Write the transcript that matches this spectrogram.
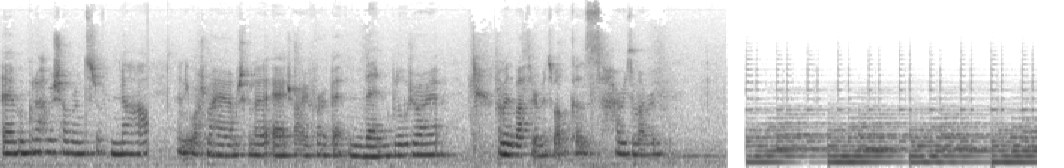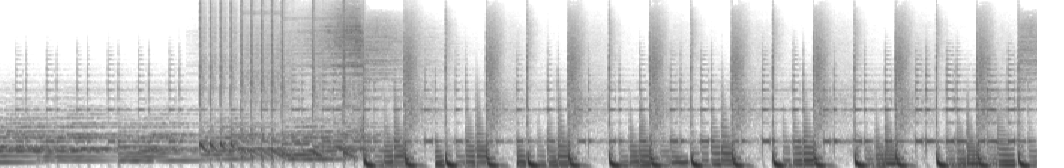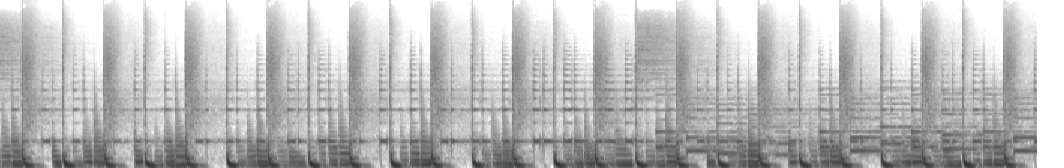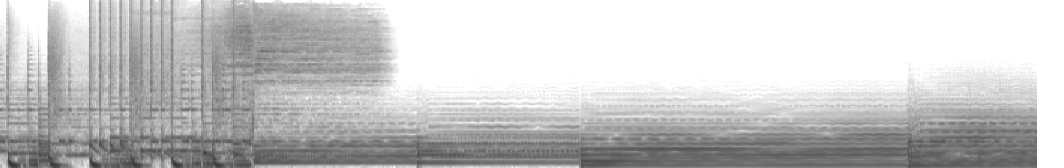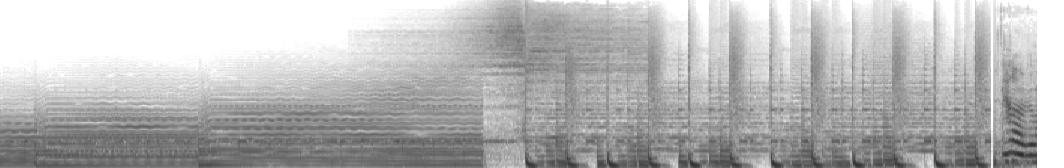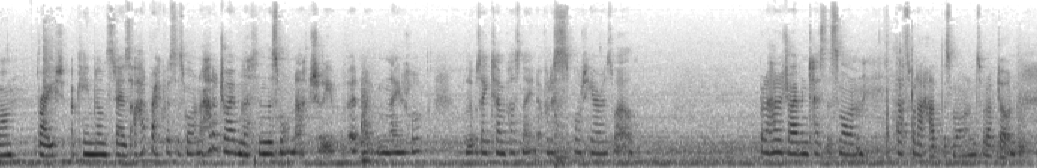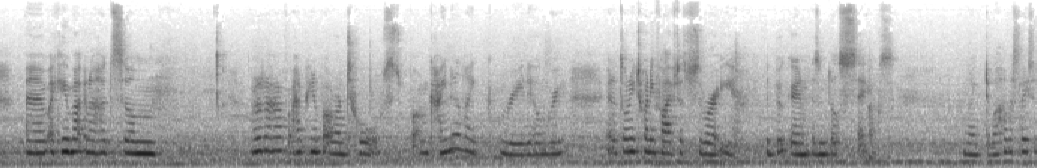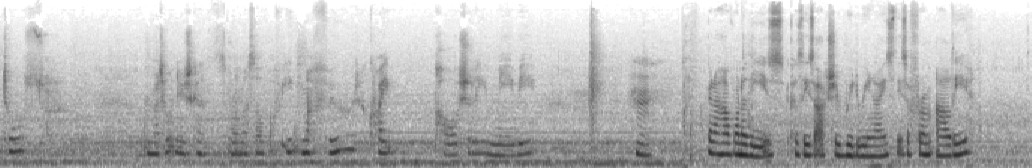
Um, I'm gonna have a shower and stuff now. I need to wash my hair. I'm just gonna let it air dry for a bit and then blow dry it. I'm in the bathroom as well because Harry's in my room. Hello everyone. Right i came downstairs. I had breakfast this morning. I had a driving lesson this morning actually at like nine o'clock. It was like 10 past nine. I've got a spot here as well. But i had a driving test this morning. That's what i had this morning. That's what i've done. Um i came back and i had some what did i have? I had peanut butter on toast but i'm kind of like really hungry. And it's only 25 to 3 the booking isn't until 6 I'm like do i have a slice of toast am I totally just gonna throw myself off eating my food? Quite partially, maybe. Hmm. I'm gonna have one of these because these are actually really, really nice. These are from Aldi.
